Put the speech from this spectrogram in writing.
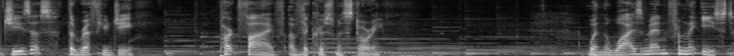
Jesus the Refugee, Part 5 of the Christmas story. When the wise men from the east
